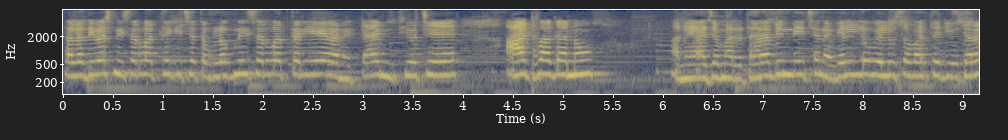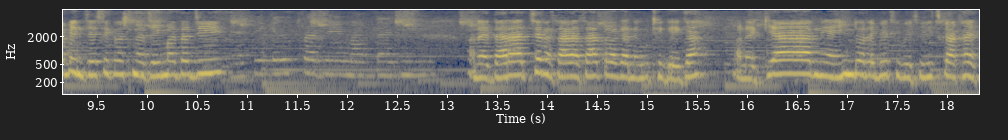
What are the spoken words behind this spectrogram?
તાલા દિવસની શરૂઆત થઈ ગઈ છે તો બ્લોગની શરૂઆત કરીએ અને ટાઈમ થયો છે આઠ વાગ્યાનો. અને આજે મારા ધારાબેનની છે ને વહેલું વહેલું સવાર થઈ ગયું. ધારાબેન, જય શ્રી કૃષ્ણ, જય માતાજી. અને ધારા છે ને સાડા સાત વાગ્યાની ઉઠી ગઈ ગા. અને ક્યારની હિંડોરે બેઠી બેઠી હિંચકા ખાય.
